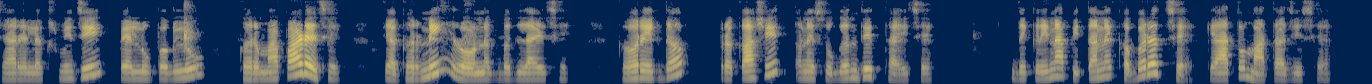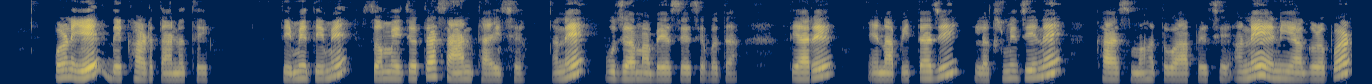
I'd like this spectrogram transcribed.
જ્યારે લક્ષ્મીજી પહેલું પગલું ઘરમાં પાડે છે, ત્યાં ઘરની રોનક બદલાય છે. ઘર એકદમ પ્રકાશિત અને સુગંધિત થાય છે. દીકરીના પિતાને ખબર જ છે કે આ તો માતાજી છે. પણ એ દેખાડતા નથી. ધીમે ધીમે સમય જતાં શાંત થાય છે અને પૂજામાં બેસે છે બધા. ત્યારે એના પિતાજી લક્ષ્મીજીને ખાસ મહત્ત્વ આપે છે અને એની આગળ પણ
